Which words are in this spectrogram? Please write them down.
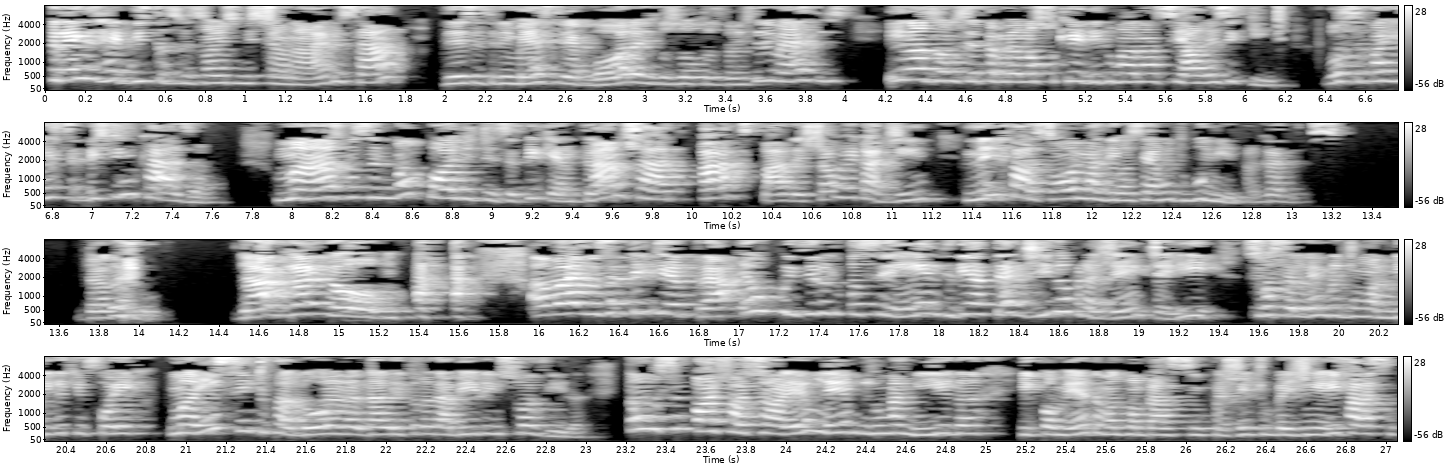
Três revistas Visões Missionárias, tá? Desse trimestre agora e dos outros dois trimestres. E nós vamos ter também o nosso querido manancial nesse kit. Você vai receber isso em casa. Mas você não pode dizer, tem que entrar no chat, participar, deixar um recadinho, nem assim, oi Maria, você é muito bonita. Agradeço. Já ganhou. Já ganhou! ah, mas você tem que entrar. Eu prefiro que você entre e até diga pra gente aí se você lembra de uma amiga que foi uma incentivadora da leitura da Bíblia em sua vida. Então você pode falar assim, ó, eu lembro de uma amiga e comenta, manda um abraço pra gente, um beijinho aí e fala assim,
